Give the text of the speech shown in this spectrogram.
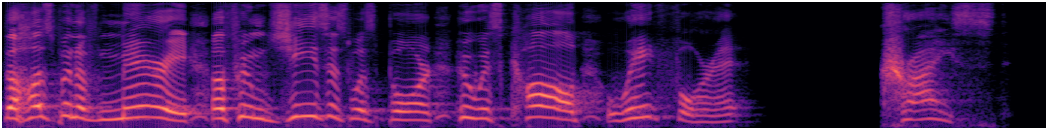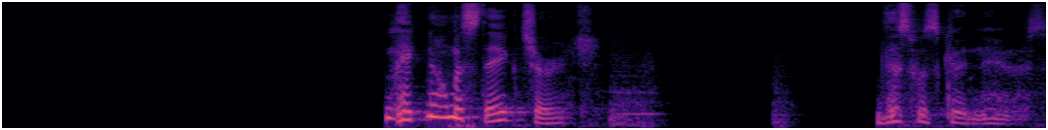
the husband of Mary, of whom Jesus was born, who was called, wait for it, Christ. Make no mistake, church. This was good news.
